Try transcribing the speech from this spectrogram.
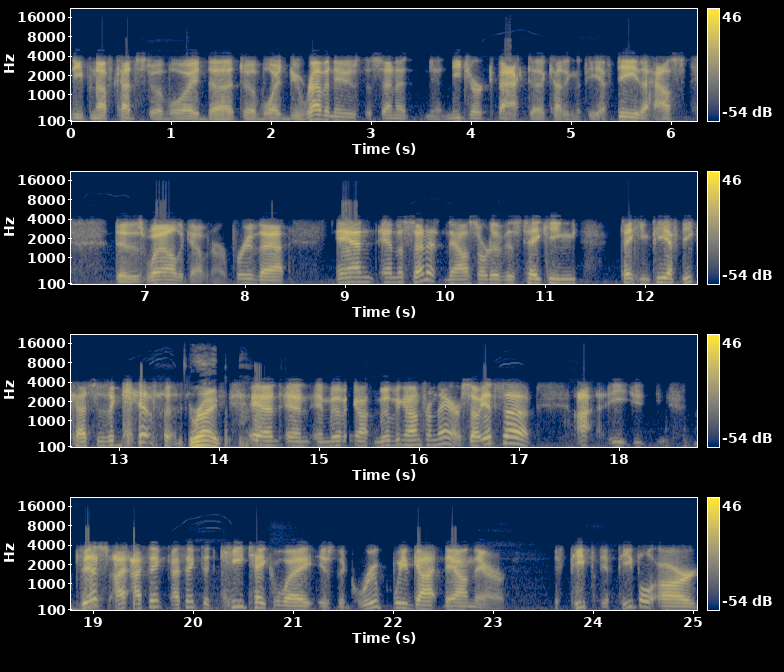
deep enough cuts to avoid uh, to avoid new revenues. The Senate you know, knee jerked back to cutting the PFD. The House did as well. The governor approved that, and and the Senate now sort of is taking taking PFD cuts as a given, right? And and and moving on moving on from there. So it's a I, this I, I think I think the key takeaway is the group we've got down there. If people if people are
